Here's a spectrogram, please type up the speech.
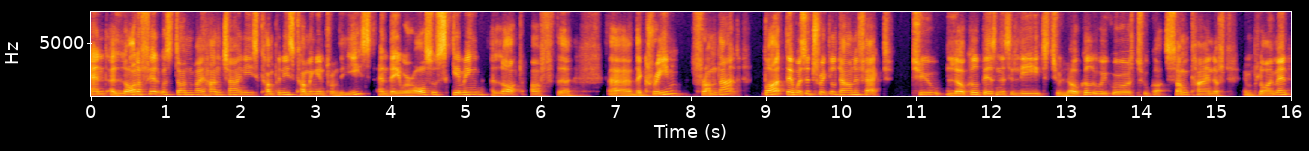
And a lot of it was done by Han Chinese companies coming in from the East. And they were also skimming a lot of the, uh, the cream from that. But there was a trickle down effect to local business elites, to local Uyghurs who got some kind of employment.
